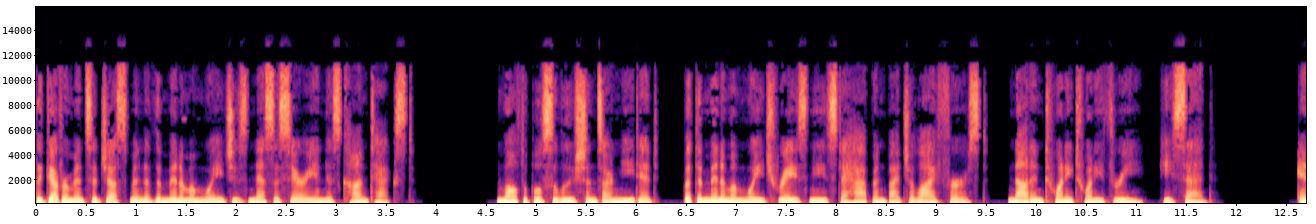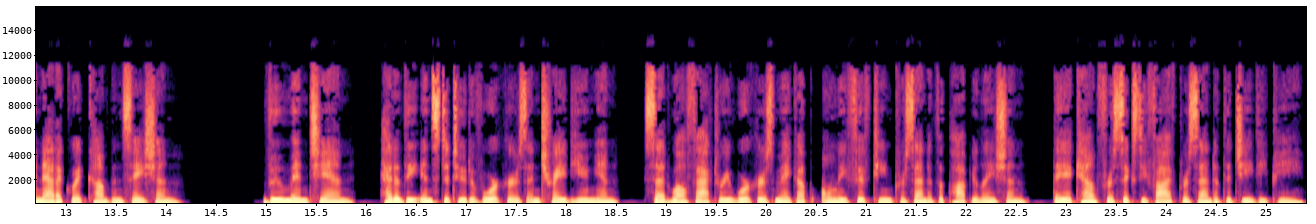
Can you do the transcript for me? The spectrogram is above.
The government's adjustment of the minimum wage is necessary in this context. Multiple solutions are needed, but the minimum wage raise needs to happen by July 1, not in 2023, he said. Inadequate compensation. Vu Chien, head of the Institute of Workers and Trade Union, said while factory workers make up only 15% of the population, they account for 65% of the GDP.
